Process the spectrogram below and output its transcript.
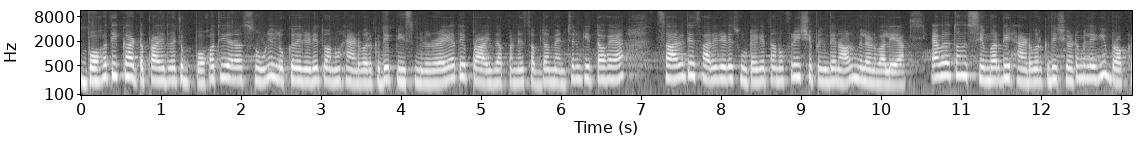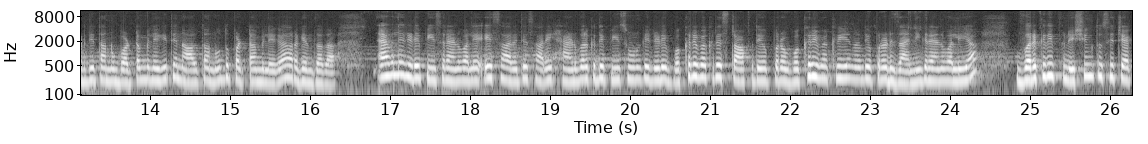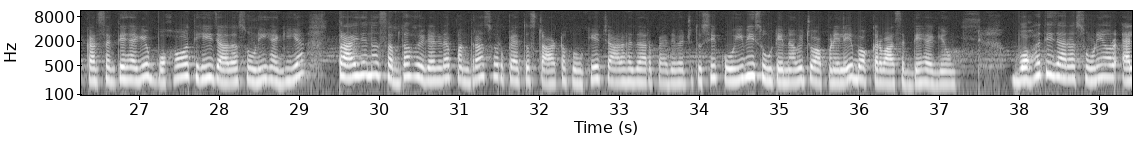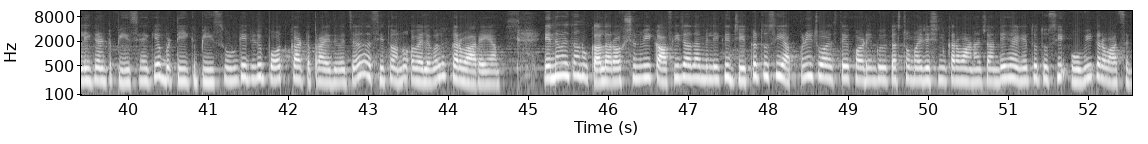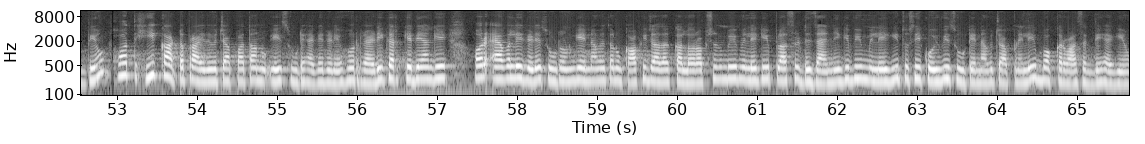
ਬਹੁਤ ਹੀ ਘੱਟ ਪ੍ਰਾਈਸ ਵਿੱਚ ਬਹੁਤ ਹੀ ਜ਼ਿਆਦਾ ਸੋਹਣੇ ਲੁੱਕ ਦੇ ਜਿਹੜੇ ਤੁਹਾਨੂੰ ਹੈਂਡਵਰਕ ਦੇ ਪੀਸ ਮਿਲ ਰਹੇ ਆ ਤੇ ਪ੍ਰਾਈਸ ਆਪਾਂ ਨੇ ਸਭ ਦਾ ਮੈਂਸ਼ਨ ਕੀਤਾ ਹੋਇਆ ਸਾਰੇ ਦੇ ਸਾਰੇ ਜਿਹੜੇ ਸੂਟ ਹੈਗੇ ਤੁਹਾਨੂੰ ਫ੍ਰੀ ਸ਼ਿਪਿੰਗ ਦੇ ਨਾਲ ਮਿਲਣ ਵਾਲੇ ਆ। ਇਹ ਵਾਲੇ ਤੁਹਾਨੂੰ ਸਿਮਰ ਦੀ ਹੈਂਡਵਰਕ ਦੀ ਸ਼ਰਟ ਮਿਲੇਗੀ ਬ੍ਰੋਕਟ ਦੀ ਤੁਹਾਨੂੰ ਬਾਟਮ ਮਿਲੇਗੀ ਤੇ ਨਾਲ ਤੁਹਾਨੂੰ ਦੁਪੱਟਾ ਮਿਲੇਗਾ ਅਰਗੈਂਜ਼ਾ ਦਾ। ਇਹ ਵਾਲੇ ਜਿਹੜੇ ਪੀਸ ਰਹਿਣ ਵਾਲੇ ਇਹ ਸਾਰੇ ਦੇ ਸਾਰੇ ਹੈਂਡਵਰਕ ਦੇ ਪੀਸ ਹੋਣਗੇ ਜਿਹੜੇ ਵੱਖਰੇ ਵੱਖਰੇ ਸਟਾਫ ਦੇ ਉੱਪਰ ਵੱਖਰੀ ਵੱਖਰੀ ਇਹਨਾਂ ਦੇ ਉੱਪਰ ਡਿਜ਼ਾਈਨਿੰਗ ਰਹਿਣ ਵਾਲੀ ਆ। ਵਰਕ ਦੀ ਫਿਨਿਸ਼ਿੰਗ ਤੁਸੀਂ ਚੈੱਕ ਕਰ ਸਕਦੇ ਹੈਗੇ ਬਹੁਤ ਹੀ ਜ਼ਿਆਦਾ ਸੋਹਣੀ ਹੈਗੀ ਆ। ਪ੍ਰਾਈਸ ਇਹਨਾਂ ਸਭ ਦਾ ਹੋਏਗਾ ਜਿਹੜਾ 1500 ਰੁਪਏ ਤੋਂ ਸਟਾਰਟ ਹੋ ਕੇ 4000 ਰੁਪਏ ਦੇ ਵਿੱਚ ਤੁਸੀਂ ਕੋਈ ਵੀ ਸੂਟ ਇਹਨਾਂ ਵਿੱਚੋਂ ਆਪਣੇ ਲਈ ਬੁੱਕ ਕਰਵਾ ਸਕਦੇ ਹੈਗੇ ਹੋ। ਬਹੁਤ ਹੀ ਜ਼ਿਆਦਾ ਸੋਹਣੇ ਔਰ ਐਲੀਗੈਂਟ ਪੀਸ ਹੈਗੇ ਬੁਟੀਕ ਪੀਸ ਹੋਣਗੇ ਜਿਹੜੇ ਬਹੁਤ ਘੱਟ ਪ੍ਰਾਈਸ ਦੇ ਵਿੱਚ ਅਸੀਂ ਤੁਹਾਨੂੰ ਅਵੇਲੇਬਲ ਕਰਵਾ ਰਹੇ ਹਾਂ। ਇਹਨਾਂ ਵਿੱਚ ਤੁਹਾਨੂੰ ਕਲਰ ਆਪਸ਼ਨ ਵੀ ਕਾਫੀ ਜ਼ਿਆਦਾ ਮਿਲੇਗੀ। ਜੇਕਰ ਤੁਸੀਂ ਆਪਣੀ ਚੋਇਸ ਦੇ ਅਕੋਰਡਿੰਗ ਕੋਈ ਕਸਟਮਾਈਜੇਸ਼ਨ ਕਰਵਾਉਣਾ ਚਾਹੁੰਦੇ ਹੈਗੇ, ਤਾਂ ਤੁਸੀਂ ਉਹ ਵੀ ਕਰਵਾ ਸਕਦੇ ਹੋ। ਬਹੁਤ ਹੀ ਘੱਟ ਪ੍ਰਾਈਸ ਦੇ ਵਿੱਚ ਆਪਾਂ ਤੁਹਾਨੂੰ ਇਹ ਸੂਟ ਹੈਗੇ ਜਿਹੜੇ ਉਹ ਰੈਡੀ ਕਰਕੇ ਦੇਵਾਂਗੇ ਔਰ ਇਹ ਵਾਲੇ ਜਿਹੜੇ ਸੂਟ ਹੋਣਗੇ, ਇਹਨਾਂ ਵਿੱਚ ਤੁਹਾਨੂੰ ਕਾਫੀ ਜ਼ਿਆਦਾ ਕਲਰ ਆਪਸ਼ਨ ਵੀ ਮਿਲੇਗੀ ਪਲੱਸ ਡਿਜ਼ਾਈਨਿੰਗ ਵੀ ਮਿਲੇਗੀ। ਤੁਸੀਂ ਕੋਈ ਵੀ ਸੂਟ ਇਹਨਾਂ ਵਿੱਚ ਆਪਣੇ ਲਈ ਬੁੱਕ ਕਰਵਾ ਸਕਦੇ ਹੈਗੇ ਹੋ।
